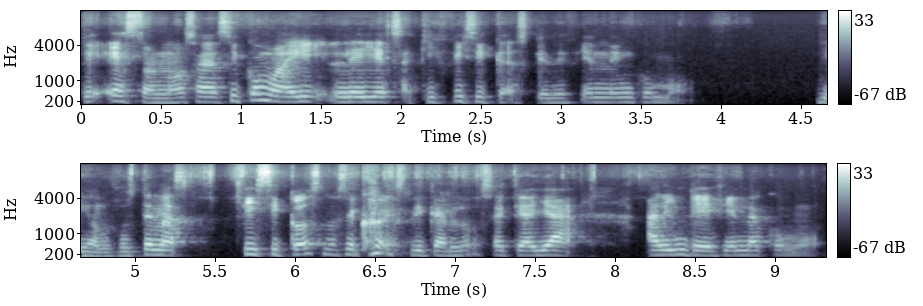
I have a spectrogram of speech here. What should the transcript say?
que eso, ¿no? O sea, así como hay leyes aquí físicas que defienden como, digamos, los temas físicos, no sé cómo explicarlo, o sea, que haya alguien que defienda como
